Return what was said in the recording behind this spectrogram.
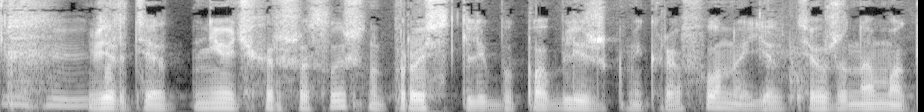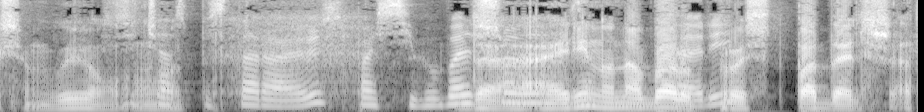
Угу. Вер, тебя не очень хорошо слышно, просит либо поближе к микрофону, я тебя уже на максимум вывел. Сейчас вот. постараюсь, спасибо большое. Да, а Ирина наоборот просит подальше, от,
